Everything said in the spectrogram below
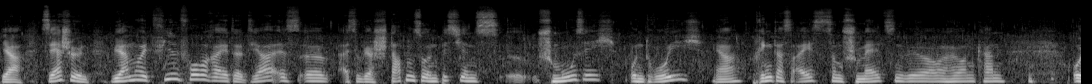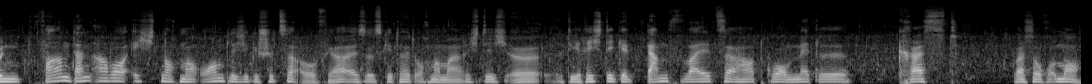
Ja, sehr schön. Wir haben heute viel vorbereitet. Ja, es, äh, also wir starten so ein bisschen äh, schmusig und ruhig. Ja, bringt das Eis zum Schmelzen, wie man hören kann. Und fahren dann aber echt nochmal ordentliche Geschütze auf. Ja, also es geht heute auch nochmal richtig, äh, die richtige Dampfwalze, Hardcore, Metal, Krast, was auch immer.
